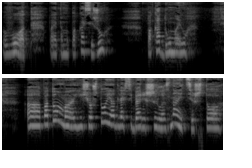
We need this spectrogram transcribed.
Вот, поэтому пока сижу, пока думаю. А потом э, еще что я для себя решила. Знаете, что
